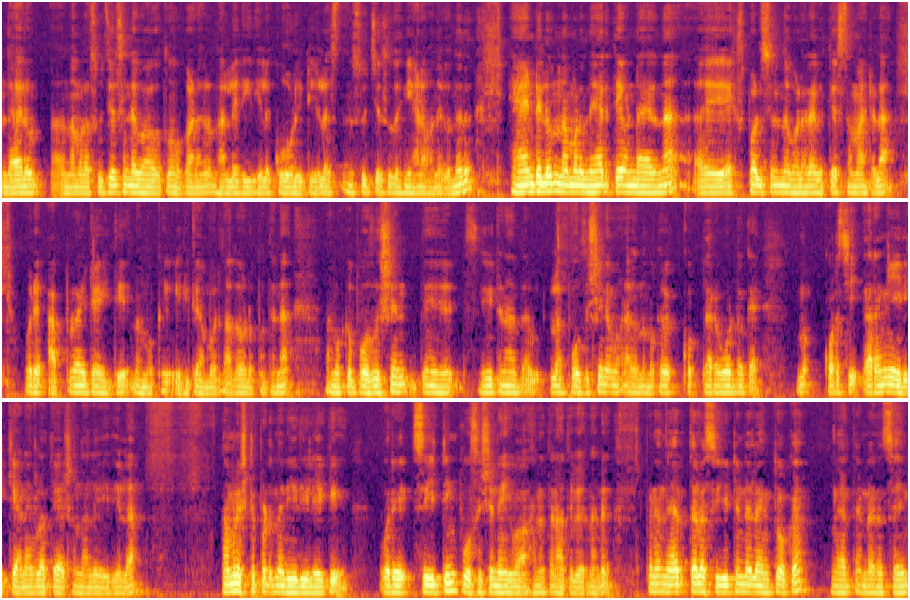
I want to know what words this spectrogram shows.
എന്തായാലും നമ്മുടെ സ്വിച്ചസിന്റെ ഭാഗത്ത് നോക്കുകയാണെങ്കിൽ നല്ല രീതിയിലുള്ള ക്വാളിറ്റിയുള്ള സ്വിച്ചസ് തന്നെയാണ് വന്നിരിക്കുന്നത്. ഹാൻഡിലും നമ്മൾ നേരത്തെ ഉണ്ടായിരുന്ന എക്സ്പൾസിൽ നിന്ന് വളരെ വ്യത്യസ്തമായിട്ടുള്ള ഒരു അപ്രൈറ്റ് ആയിട്ട് നമുക്ക് ഇരിക്കാൻ പറ്റുന്നത്. അതോടൊപ്പം തന്നെ നമുക്ക് പൊസിഷൻ സീറ്റിനകത്ത് ഉള്ള പൊസിഷൻ വേണമെങ്കിൽ നമുക്ക് പിറകോട്ടൊക്കെ കുറച്ച് ഇറങ്ങിയിരിക്കുകയാണെങ്കിൽ അത്യാവശ്യം നല്ല രീതിയില്ല നമ്മൾ ഇഷ്ടപ്പെടുന്ന രീതിയിലേക്ക് ഒരു സീറ്റിംഗ് പൊസിഷൻ ഈ വാഹനത്തിനകത്ത് വരുന്നുണ്ട്. പിന്നെ നേരത്തെ ഉള്ള സീറ്റിന്റെ ലെങ്ത്തൊക്കെ നേരത്തെ ഉണ്ടായിരുന്ന സെയിം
